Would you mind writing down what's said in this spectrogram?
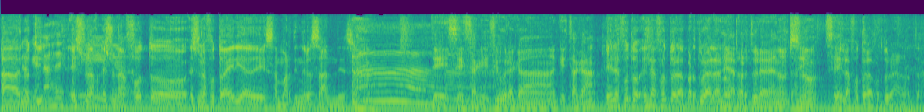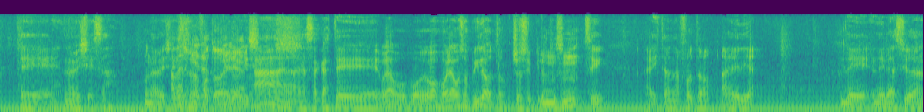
Ah, no ti- las es una es una foto es una foto aérea de San Martín de los Andes. Ah. de es esa que figura acá, que está acá. Es la foto es la foto de la apertura de la De nota. la apertura de la nota, Sí, ¿no? Sí, es la foto de la apertura de la nota. Eh, una belleza. Una ver, es una foto aérea que hicimos. Ah, sacaste. Vos, vos, vos, volás, vos sos piloto. Yo soy piloto. sí. Sí. Ahí está una foto aérea de, de la ciudad.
